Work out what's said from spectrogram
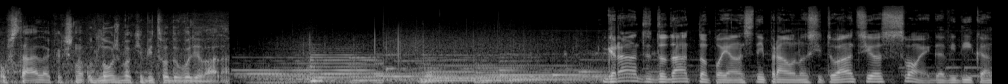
obstajala kakšna odložba, ki bi to dovoljevala. Grad dodatno pojasni pravno situacijo z svojega vidika.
